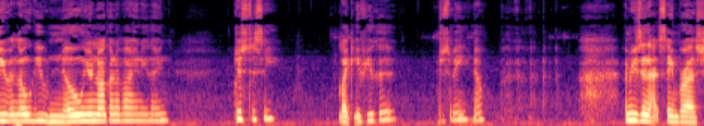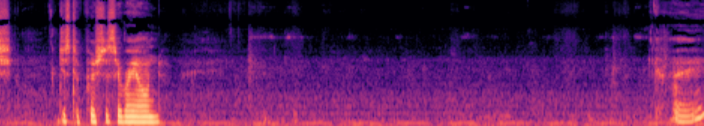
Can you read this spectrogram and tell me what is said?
even though you know you're not to buy anything, just to see. Like, if you could. Just me? No? I'm using that same brush just to push this around. Okay,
